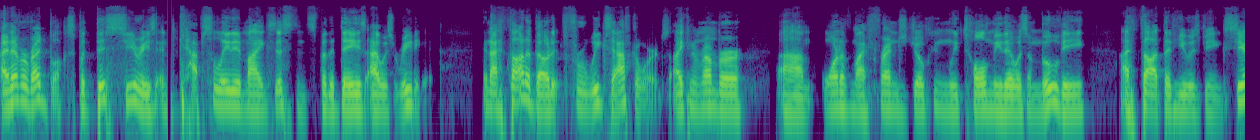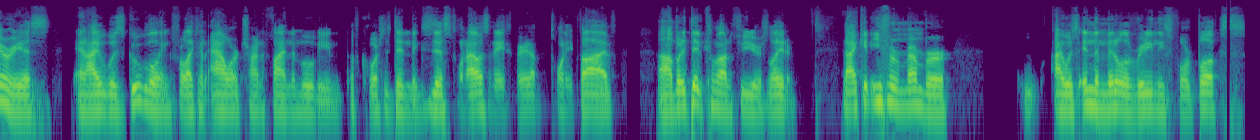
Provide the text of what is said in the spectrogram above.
I never read books, but this series encapsulated my existence for the days I was reading it, and I thought about it for weeks afterwards. I can remember um, one of my friends jokingly told me there was a movie. I thought that he was being serious, and I was Googling for like an hour trying to find the movie. And of course, it didn't exist when I was in eighth grade. I'm 25, uh, but it did come out a few years later. And I can even remember I was in the middle of reading these four books.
